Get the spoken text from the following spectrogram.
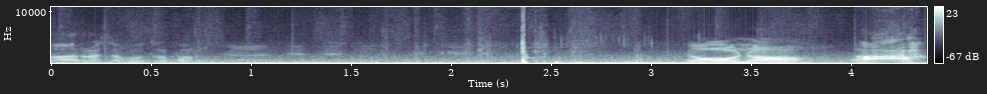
Va, arrasa por otro palo. No, no. ¡Ah!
